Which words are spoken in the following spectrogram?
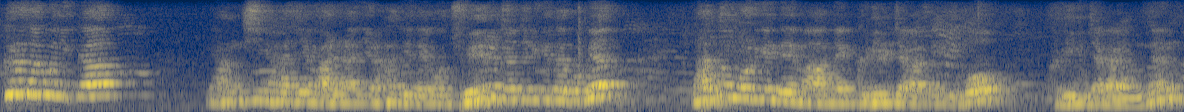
그러다 보니까 양심이 하지 말라는 일을 하게 되고 죄를 저지르게 되다 보면 나도 모르게 내 마음에 그림자가 생기고 그림자가 있는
